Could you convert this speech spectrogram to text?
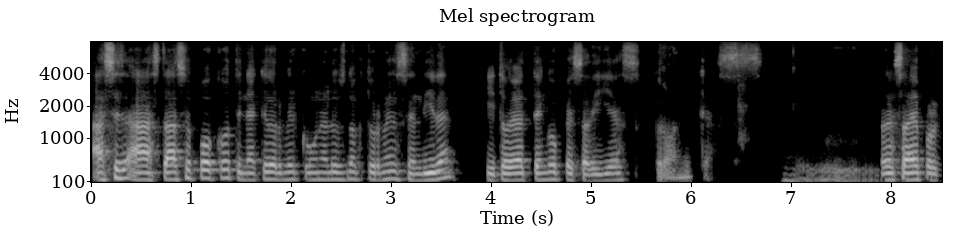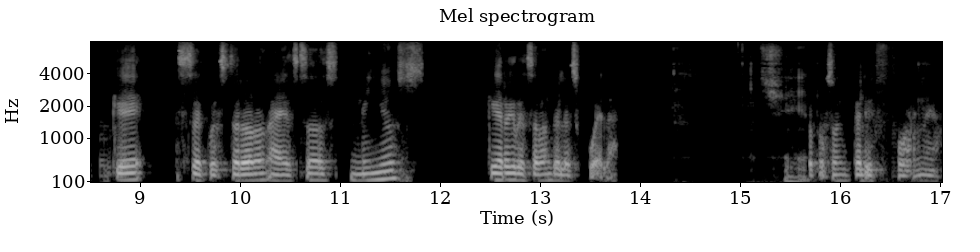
Hace, hasta hace poco tenía que dormir con una luz nocturna encendida y todavía tengo pesadillas crónicas. No se sabe por qué secuestraron a esos niños que regresaban de la escuela. Shit. ¿Qué pasó en California?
